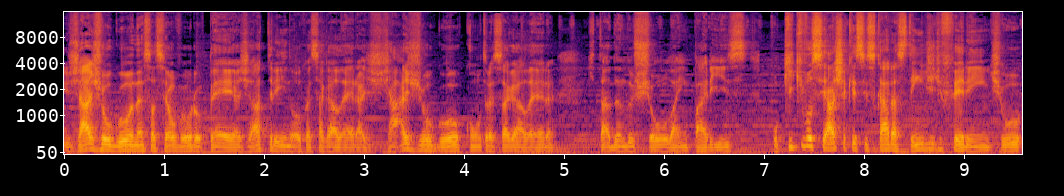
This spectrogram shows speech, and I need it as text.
já jogou nessa selva europeia, já treinou com essa galera, já jogou contra essa galera que tá dando show lá em Paris, o que, que você acha que esses caras têm de diferente? O,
